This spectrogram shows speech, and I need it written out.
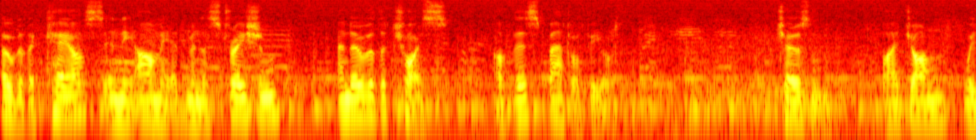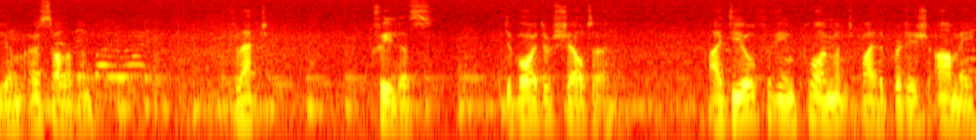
over the chaos in the army administration and over the choice of this battlefield. Chosen by John William O'Sullivan. Flat, treeless, devoid of shelter, ideal for the employment by the British Army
